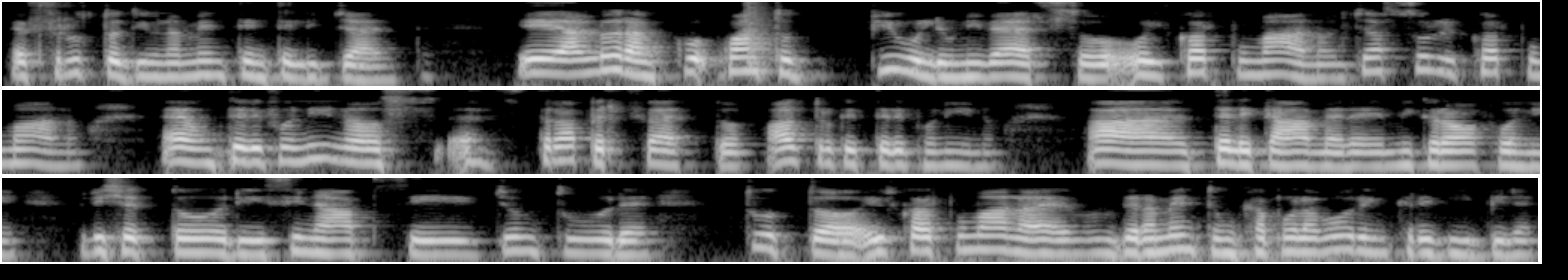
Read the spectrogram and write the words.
è frutto di una mente intelligente. E allora quanto più l'universo o il corpo umano, già solo il corpo umano, è un telefonino straperfetto, altro che telefonino, ha telecamere, microfoni, ricettori, sinapsi, giunture, tutto. Il corpo umano è veramente un capolavoro incredibile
